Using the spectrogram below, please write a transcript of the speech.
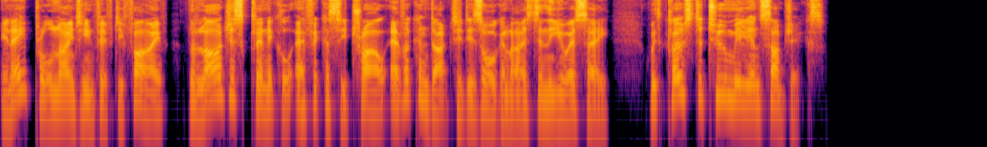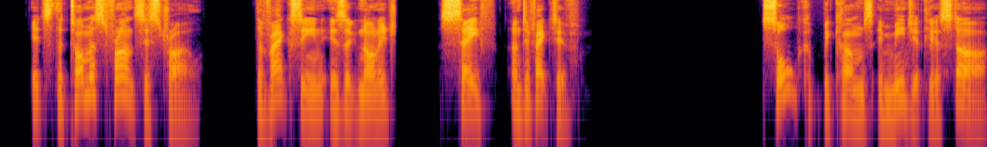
In April 1955, the largest clinical efficacy trial ever conducted is organised in the USA, with close to 2 million subjects. It's the Thomas Francis trial. The vaccine is acknowledged safe and effective. Salk becomes immediately a star.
